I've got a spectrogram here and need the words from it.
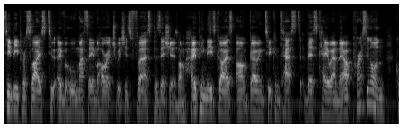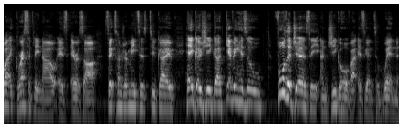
to be precise, to overhaul Matej Mohoric, which is first position. So I'm hoping these guys aren't going to contest this KOM. They are pressing on quite aggressively now, is Irizar. 600 meters to go. Here goes Žiga, giving his all for the jersey, and Žiga Horvat is going to win,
